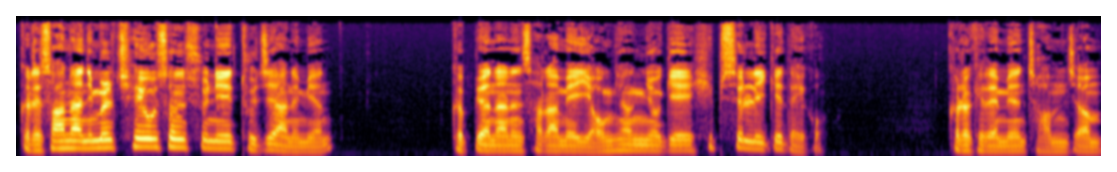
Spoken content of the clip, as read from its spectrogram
그래서 하나님을 최우선 순위에 두지 않으면 급변하는 사람의 영향력에 휩쓸리게 되고 그렇게 되면 점점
